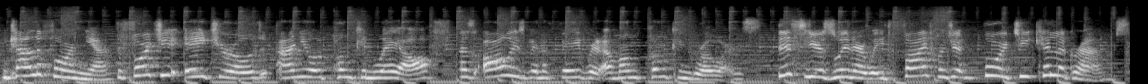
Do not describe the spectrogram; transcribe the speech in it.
In California, the 48 year old annual Pumpkin weigh off has always been a favorite among pumpkin growers. This year's winner weighed 540 kilograms.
